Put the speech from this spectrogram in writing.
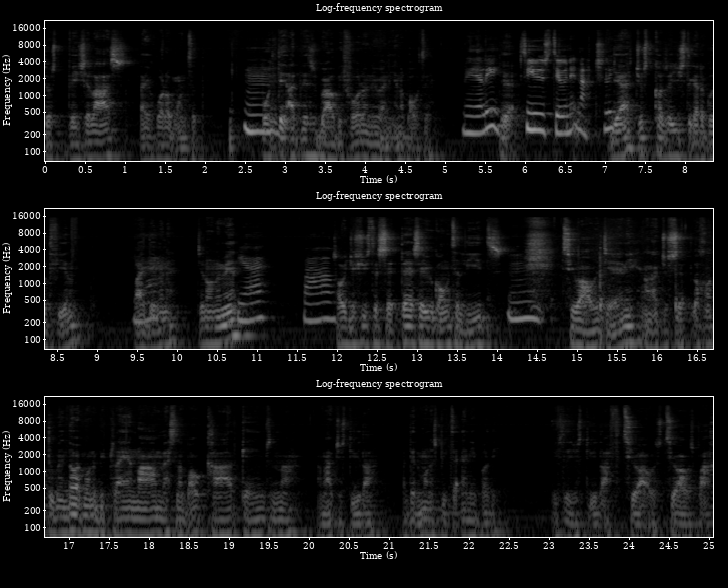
just visualise like what I wanted. Mm. But thi- I did this well before I knew anything about it. Really? Yeah. So you was doing it naturally? Yeah, just because I used to get a good feeling by doing it. Do you know what I mean? Yeah. Wow. So I just used to sit there, say we were going to Leeds, Mm. two hour journey, and I'd just sit, look out the window, I'd want to be playing around, messing about card games and that, and I'd just do that. I didn't want to speak to anybody. I used to just do that for two hours, two hours back.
